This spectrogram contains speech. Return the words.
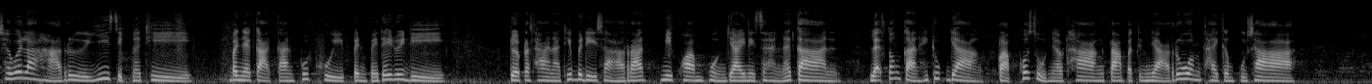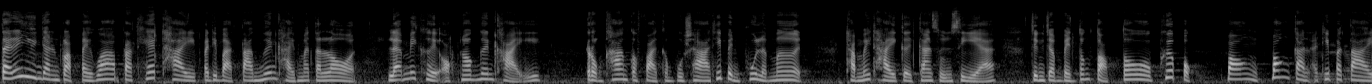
ใช้เวลาหารือ 20 นาที บรรยากาศการพูดคุยเป็นไปได้ด้วยดี โดยประธานาธิบดีสหรัฐมีความห่วงใยในสถานการณ์ และต้องการให้ทุกอย่างกลับเข้าสู่แนวทางตามปฏิญญาร่วมไทยกัมพูชา แต่ได้ยืนยันกลับไปว่าประเทศไทยปฏิบัติตามเงื่อนไขมาตลอด และไม่เคยออกนอกเงื่อนไข ตรงข้ามกับฝ่ายกัมพูชาที่เป็นผู้ละเมิดทำให้ไทยเกิดการสูญเสีย จึงจำเป็นต้องตอบโต้เพื่อปกป้อง ป้องกันอธิปไตย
